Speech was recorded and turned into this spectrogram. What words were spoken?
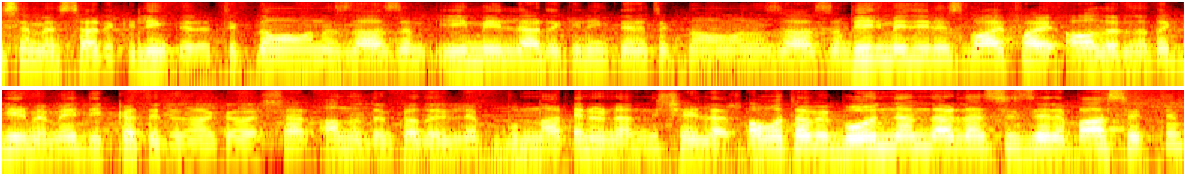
SMS'lerdeki linklere tıklamamanız lazım. E-maillerdeki linklere tıklamamanız lazım. Bilmediğiniz Wi-Fi ağlarına da girmemeye dikkat edin arkadaşlar. Anladığım kadarıyla bunlar en önemli şeyler. Ama tabii bu önlemlerden sizlere bahsettim.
